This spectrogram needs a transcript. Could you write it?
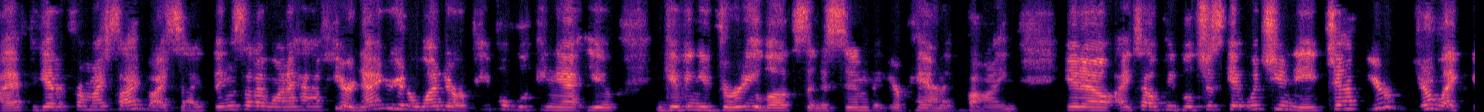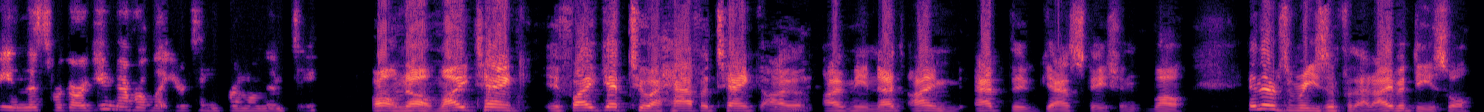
I have to get it from my side by side, things that I want to have here. Now you're going to wonder are people looking at you, giving you dirty looks and assume that you're panic buying? You know, I tell people just get what you need. Jeff, you're you're like me in this regard. You never let your tank run on empty. Oh no, my tank. If I get to a half a tank, I I mean that I'm at the gas station. Well, and there's a reason for that. I have a diesel.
